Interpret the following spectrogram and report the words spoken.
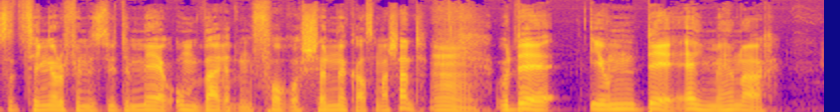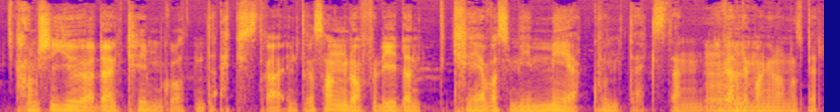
så tvinger du å finne ut mer om verden for å skjønne hva som har skjedd. Mm. Og det er jo det jeg mener kanskje gjør den krimgåten til ekstra interessant, da, fordi den krever så mye mer kontekst enn i Mm. veldig mange andre spill.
